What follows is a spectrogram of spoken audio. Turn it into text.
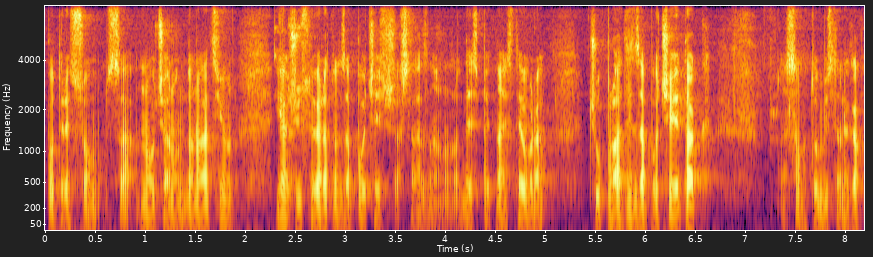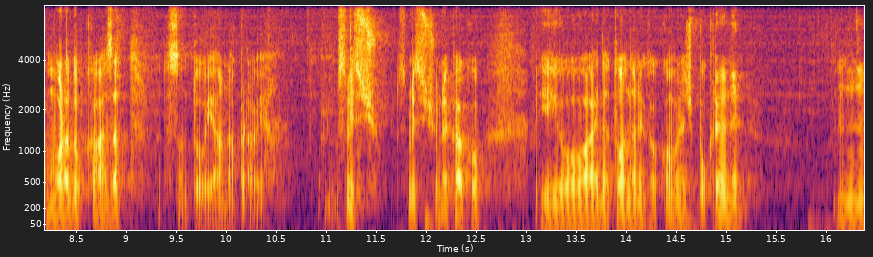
potresom sa novčanom donacijom. Ja ću isto vjerojatno započeti, šta, šta znam, ono, 10-15 eura ću platiti za početak, samo to bi isto nekako mora dokazati da sam to ja napravio. Smislit ću, smislit ću nekako i ovaj, da to onda nekako vam reći pokrene. Mm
